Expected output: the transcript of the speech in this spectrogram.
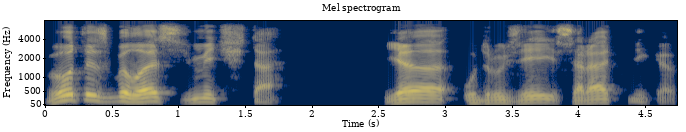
Вот и сбылась мечта. Я у друзей-соратников.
